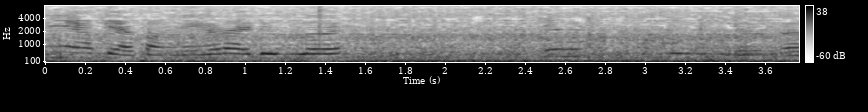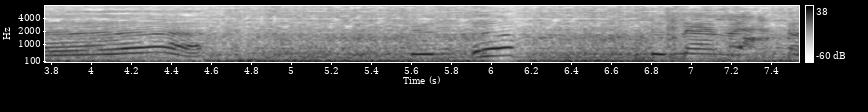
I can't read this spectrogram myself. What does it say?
เนี่ยแกะฝั่ง นี้ก็ได้ดึงเลยดึงเออ ดึงอึ๊บดึงได้ไหมเอ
